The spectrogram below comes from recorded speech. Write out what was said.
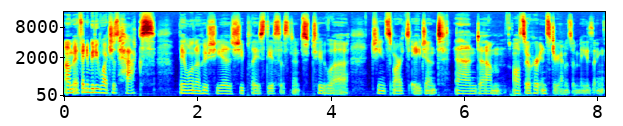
Um, if anybody watches Hacks, they will know who she is. She plays the assistant to uh, Jean Smart's agent, and um, also her Instagram is amazing.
